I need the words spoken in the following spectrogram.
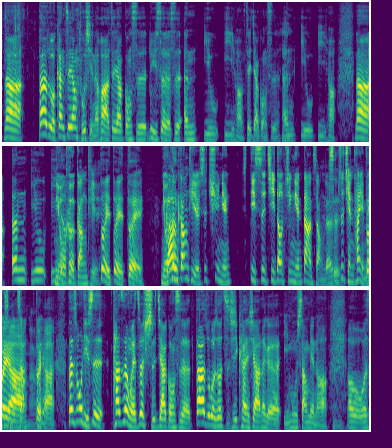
那。大家如果看这张图形的话，这家公司绿色的是 N U E 哈，这家公司 N U E 哈，那 N U E 纽克钢铁，对对对，纽克钢铁是去年。第四季到今年大涨的，之前他也没什么涨啊，对啊。但是问题是，他认为这十家公司，大家如果说仔细看一下那个荧幕上面的哈，哦，我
